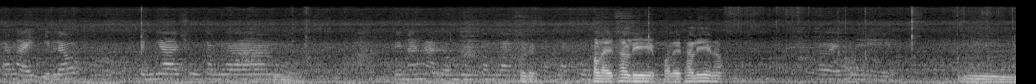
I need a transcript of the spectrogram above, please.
ปลาไหลกินแล้ว เป็นยาชูกำลัง เป็นอาหารบำรุงกำลังเขาเรียกสำหรับคนปลาไหลทะเลปลาไหลทะเลเนาะปลาไหลทะเลอืม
